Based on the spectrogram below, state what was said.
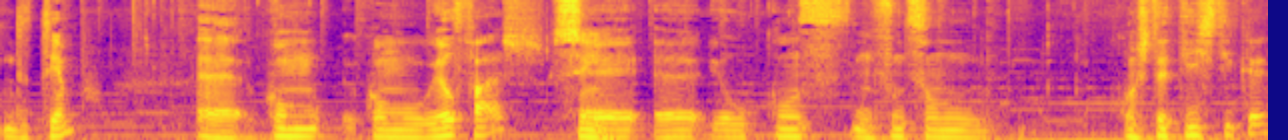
de tempo? Uh, como, como ele faz, Sim. é, uh, ele com, em função com estatística,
